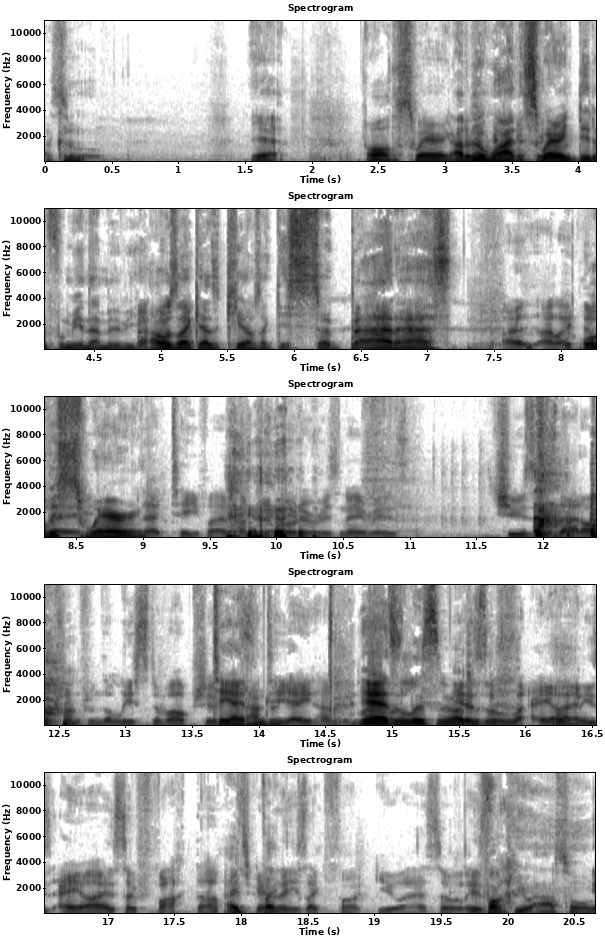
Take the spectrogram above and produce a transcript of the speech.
I couldn't- asshole. Yeah. Oh, the swearing. I don't know why the swearing did it for me in that movie. I was like, as a kid, I was like, this is so badass. I, I like All this swearing. That T five hundred, whatever his name is, chooses that option from the list of options. T800. T eight hundred. Yeah, it's a list of options. a little AI, Yeah. and his AI is so fucked up. It's great like- that he's like, "Fuck you, asshole." It's Fuck you, asshole.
